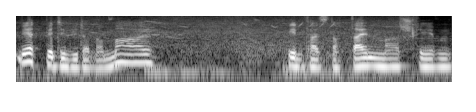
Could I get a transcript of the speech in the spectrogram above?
Werd bitte wieder normal. Jedenfalls nach deinen Maßstäben.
